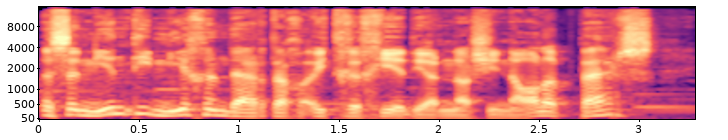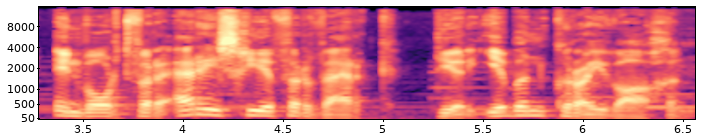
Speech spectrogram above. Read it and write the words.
is in 1939 uitgegee deur Nasionale Pers en word vir RSG verwerk deur Eben Kruiwagen.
